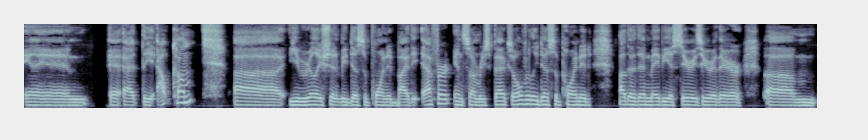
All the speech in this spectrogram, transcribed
and at the outcome, uh, you really shouldn't be disappointed by the effort in some respects, overly disappointed, other than maybe a series here or there um,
